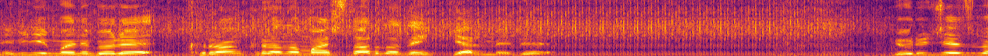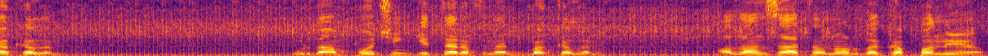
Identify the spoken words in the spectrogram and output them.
Ne bileyim hani böyle kıran kırana maçlar da denk gelmedi. Göreceğiz bakalım. Buradan Poçinki tarafına bir bakalım. Alan zaten orada kapanıyor.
